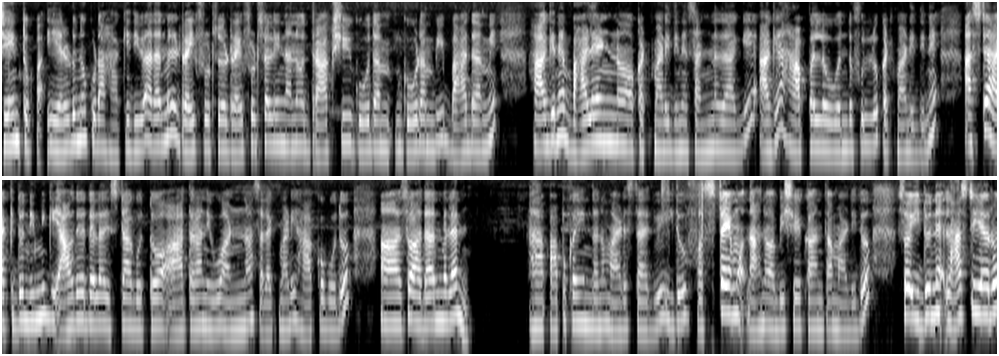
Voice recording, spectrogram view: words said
ಜೇನುತುಪ್ಪ ಎರಡನ್ನೂ ಕೂಡ ಹಾಕಿದ್ದೀವಿ ಅದಾದಮೇಲೆ ಡ್ರೈ ಫ್ರೂಟ್ಸು ಡ್ರೈ ಫ್ರೂಟ್ಸಲ್ಲಿ ನಾನು ದ್ರಾಕ್ಷಿ ಗೋಡಂಬಿ ಗೋಡಂಬಿ, ಬಾದಾಮಿ ಹಾಗೆಯೇ ಬಾಳೆಹಣ್ಣು ಕಟ್ ಮಾಡಿದ್ದೀನಿ ಸಣ್ಣದಾಗಿ. ಹಾಗೆ ಆ್ಯಪಲ್ಲು ಒಂದು ಫುಲ್ಲು ಕಟ್ ಮಾಡಿದ್ದೀನಿ. ಅಷ್ಟೇ ಹಾಕಿದ್ದು. ನಿಮಗೆ ಯಾವುದ್ಯಾವ್ದೆಲ್ಲ ಇಷ್ಟ ಆಗುತ್ತೋ ಆ ಥರ ನೀವು ಹಣ್ಣನ್ನ ಸೆಲೆಕ್ಟ್ ಮಾಡಿ ಹಾಕೋಬೋದು. ಸೊ ಅದಾದಮೇಲೆ ಪಾಪು ಕೈಯಿಂದನೂ ಮಾಡಿಸ್ತಾ ಇದ್ವಿ. ಇದು ಫಸ್ಟ್ ಟೈಮು ನಾನು ಅಭಿಷೇಕ ಅಂತ ಮಾಡಿದ್ದು. ಸೊ ಇದನ್ನೇ ಲಾಸ್ಟ್ ಇಯರು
